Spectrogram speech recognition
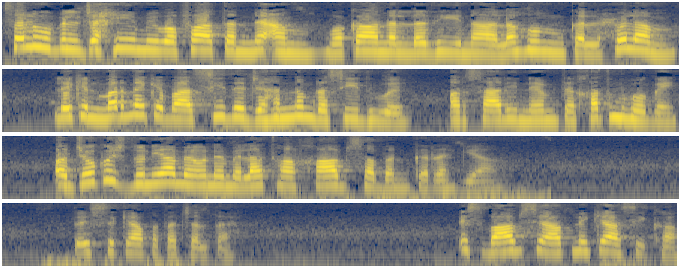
سلو بل جہیم وفات النعم وکان الذین لہم کل حلم لیکن مرنے کے بعد سیدھے جہنم رسید ہوئے اور ساری نعمتیں ختم ہو گئیں اور جو کچھ دنیا میں انہیں ملا تھا خواب سا بن کر رہ گیا۔ تو اس سے کیا پتا چلتا ہے؟ اس باب سے آپ نے کیا سیکھا؟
